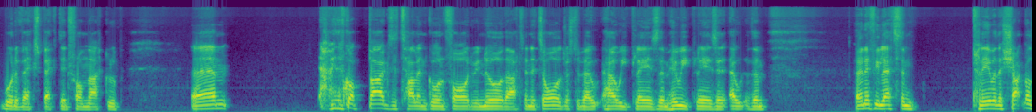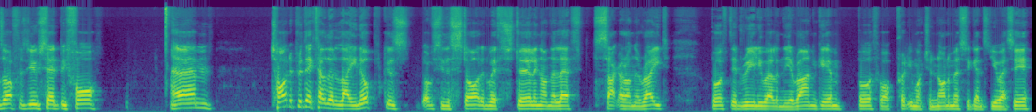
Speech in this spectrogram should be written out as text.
would have expected from that group. Um, I mean, they've got bags of talent going forward. We know that, and it's all just about how he plays them, who he plays out of them, and if he lets them play with the shackles off, as you said before. Um, it's hard to predict how they'll line up because obviously they started with Sterling on the left, Saka on the right. Both did really well in the Iran game. Both were pretty much anonymous against USA.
